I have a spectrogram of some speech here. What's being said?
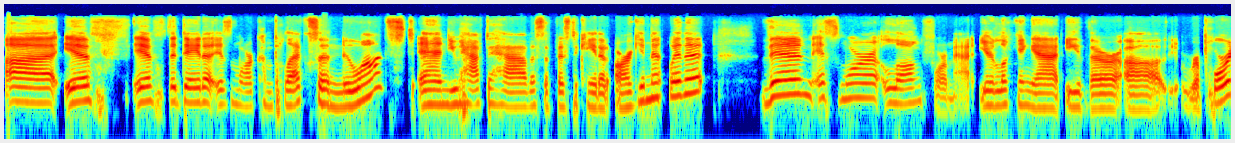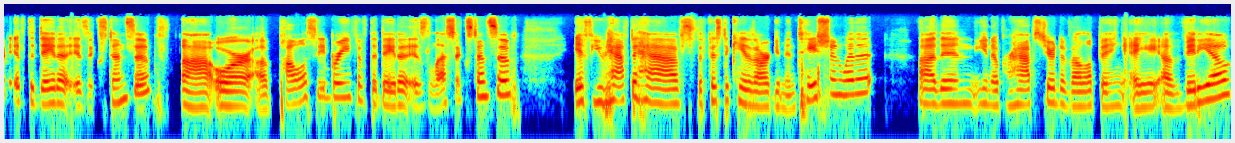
Uh, if if the data is more complex and nuanced, and you have to have a sophisticated argument with it, then it's more long format. You're looking at either a report if the data is extensive, uh, or a policy brief if the data is less extensive. If you have to have sophisticated argumentation with it, uh, then you know perhaps you're developing a, a video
